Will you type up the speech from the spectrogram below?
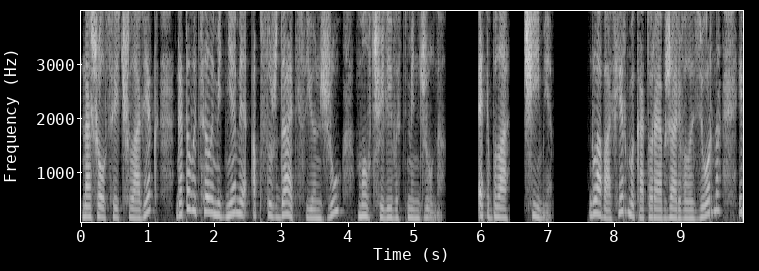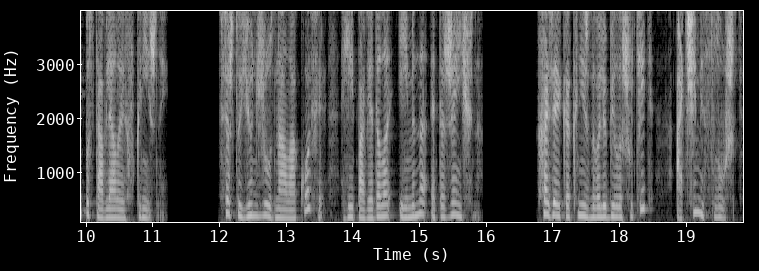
Нашелся и человек, готовый целыми днями обсуждать с Юнжу молчаливость Минджуна. Это была Чими, глава фирмы, которая обжаривала зерна и поставляла их в книжный. Все, что Юнджу знала о кофе, ей поведала именно эта женщина. Хозяйка книжного любила шутить, а Чими слушать.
